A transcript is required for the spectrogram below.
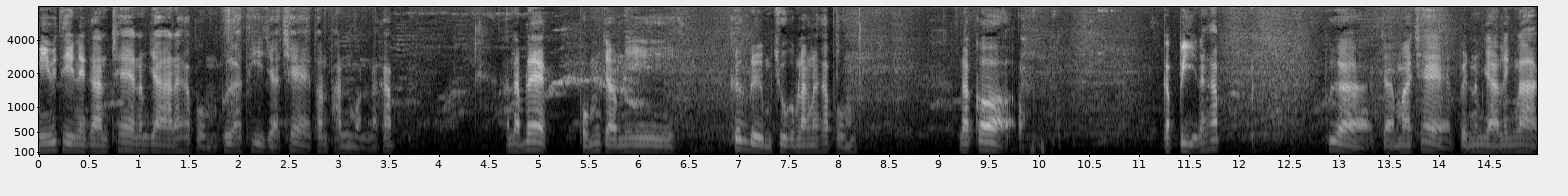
มีวิธีในการแช่น้ำยานะครับผมเพื่อที่จะแช่ท่อนพันธุ์หม่อนนะครับ อันดับแรกผมจะมีเครื่องดื่มชูกำลังนะครับผม แล้วก็กะปินะครับ เพื่อจะมาแช่เป็นน้ำยาเร่งราก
